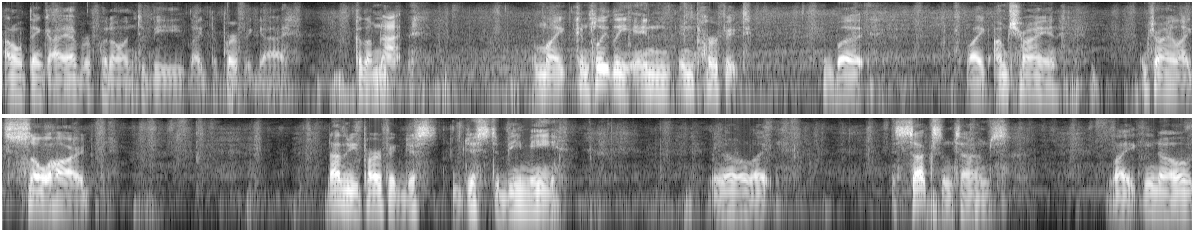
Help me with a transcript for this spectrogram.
I don't think I ever put on to be like the perfect guy cuz I'm not. I'm like completely in imperfect. But like I'm trying. I'm trying like so hard not to be perfect, just just to be me. You know, like it sucks sometimes. Like, you know,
